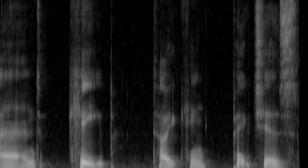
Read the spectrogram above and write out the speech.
and keep taking pictures.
